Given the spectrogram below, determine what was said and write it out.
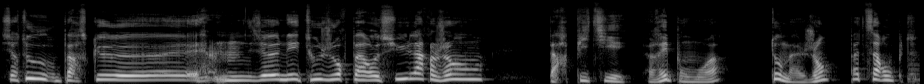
surtout parce que euh, je n'ai toujours pas reçu l'argent. Par pitié, réponds-moi, Thomas Jean Patsaroupt.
